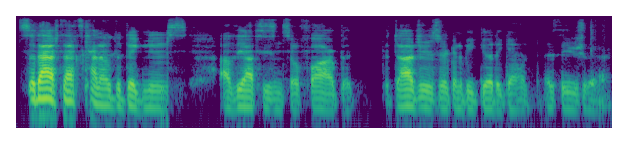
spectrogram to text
So that's that's kind of the big news of the offseason so far. But the Dodgers are going to be good again as they usually are.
